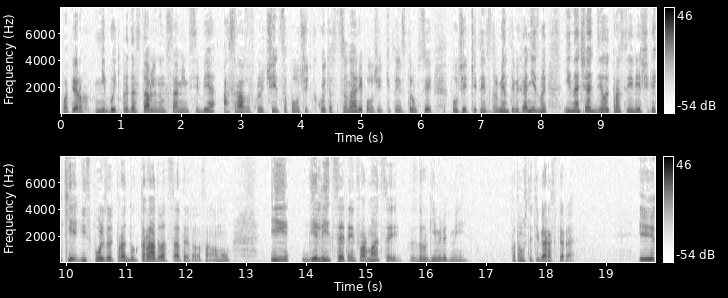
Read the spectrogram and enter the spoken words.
во-первых, не быть предоставленным самим себе, а сразу включиться, получить какой-то сценарий, получить какие-то инструкции, получить какие-то инструменты, механизмы и начать делать простые вещи. Какие? Использовать продукт, радоваться от этого самому и делиться этой информацией с другими людьми потому что тебя распирает. И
